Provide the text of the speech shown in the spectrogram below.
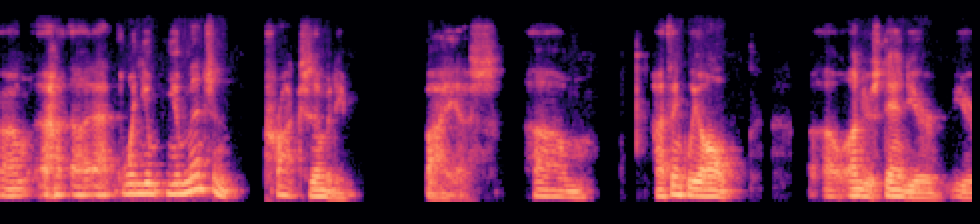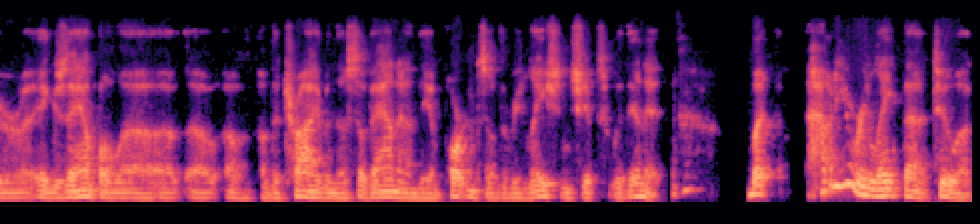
Um, uh, when you you mentioned proximity bias, um, I think we all uh, understand your your uh, example uh, of, of, of the tribe in the savannah and the importance of the relationships within it. Mhm. But how do you relate that to a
